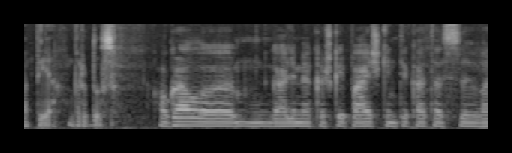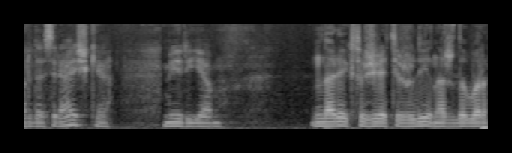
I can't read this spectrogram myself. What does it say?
apie vardus. O gal galime kažkaip paaiškinti, ką tas vardas reiškia Mirjam? Na, reiktų žiūrėti žodyną, aš dabar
